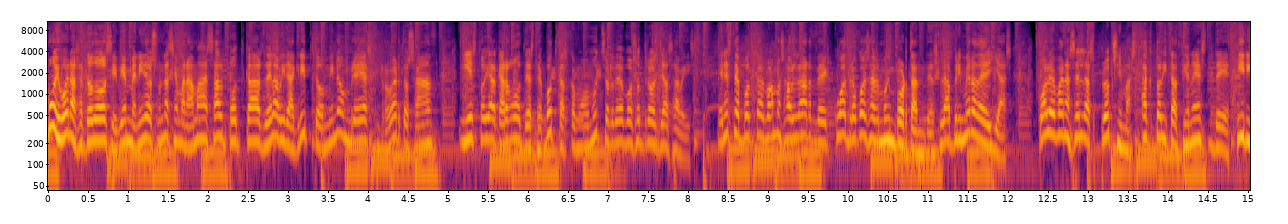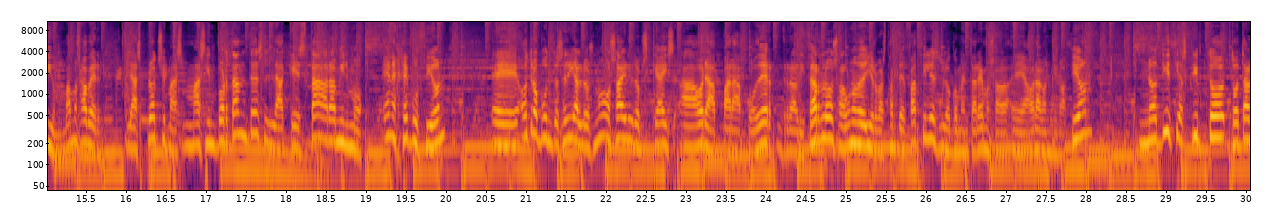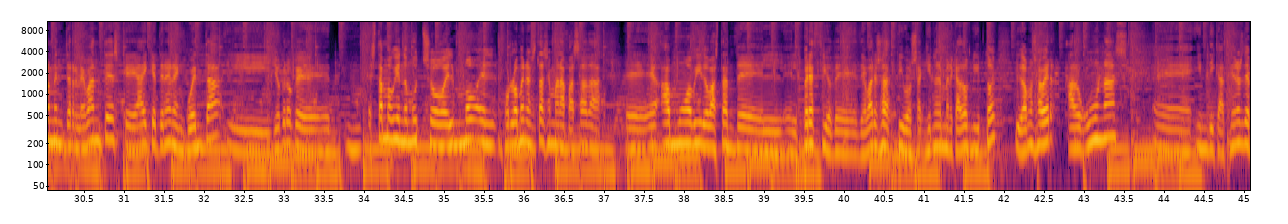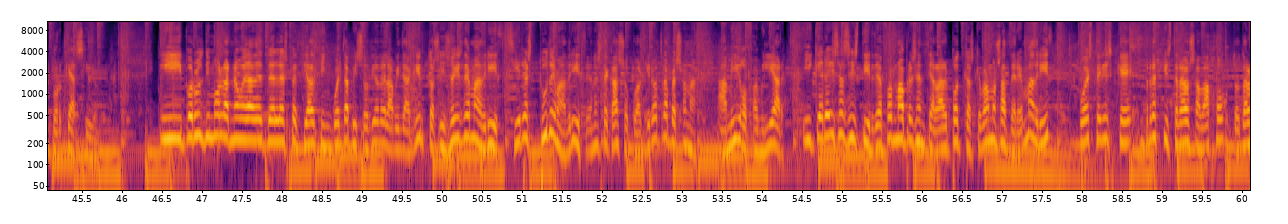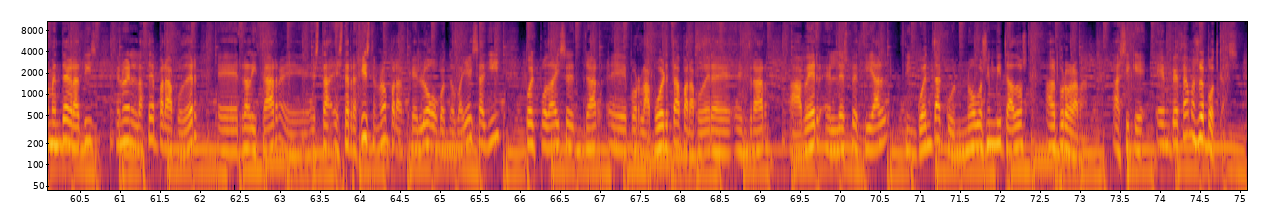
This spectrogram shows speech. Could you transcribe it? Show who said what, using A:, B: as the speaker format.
A: Muy buenas a todos y bienvenidos una semana más al podcast de la vida cripto. Mi nombre es Roberto Sanz y estoy al cargo de este podcast, como muchos de vosotros ya sabéis. En este podcast vamos a hablar de cuatro cosas muy importantes. La primera de ellas, cuáles van a ser las próximas actualizaciones de Ethereum. Vamos a ver las próximas más importantes, la que está ahora mismo en ejecución eh, otro punto serían los nuevos airdrops que hay ahora para poder realizarlos, algunos de ellos bastante fáciles lo comentaremos eh, ahora a continuación. Noticias cripto totalmente relevantes que hay que tener en cuenta y yo creo que mm, está moviendo mucho, el, por lo menos esta semana pasada eh, ha movido bastante el, precio de, varios activos aquí en el mercado cripto y vamos a ver algunas indicaciones de por qué ha sido. Y por último, las novedades del especial 50 episodio de La Vida Cripto. Si sois de Madrid, si eres tú de Madrid, en este caso, cualquier otra persona, amigo, familiar, y queréis asistir de forma presencial al podcast que vamos a hacer en Madrid, pues tenéis que registraros abajo totalmente gratis en un enlace para poder eh, realizar eh, este registro, ¿no? Para que luego cuando vayáis allí, pues podáis entrar eh, por la puerta para poder entrar a ver el especial 50 con nuevos invitados al programa. Así que empezamos el podcast.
